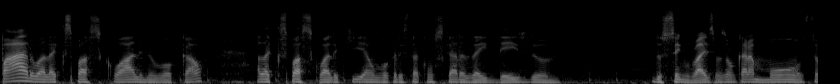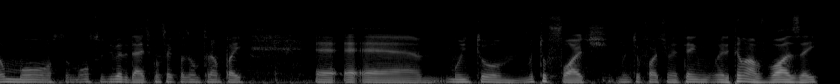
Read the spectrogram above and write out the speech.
para o Alex Pasquale no vocal. Alex Pasquale, que é um vocalista com os caras aí desde o do Sunrise, mas é um cara monstro, é um monstro, um monstro de verdade, consegue fazer um trampo aí é, é, é muito muito forte, muito forte. Ele tem, ele tem uma voz aí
